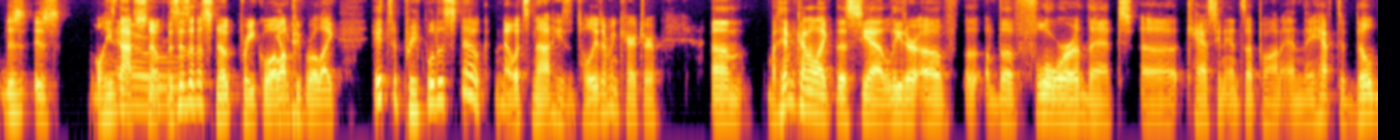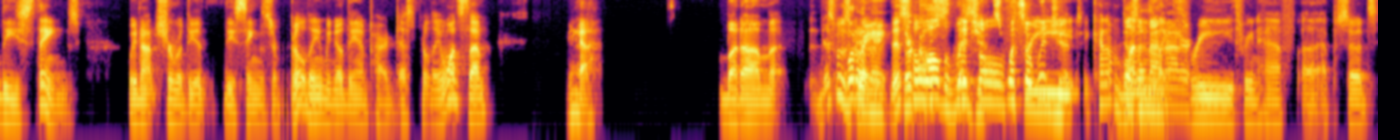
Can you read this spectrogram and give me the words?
This is well, he's no. not Snoke. This isn't a Snoke prequel. A lot of people are like, it's a prequel to Snoke. No, it's not. He's a totally different character. Um, but him kind of like this, yeah, leader of of the floor that uh Cassian ends up on, and they have to build these things. We're not sure what the these things are building. We know the Empire desperately wants them. Yeah. But um this was what great. This They're whole, called widgets. What's three, a widget? It kind of blended like matter. three, three and a half uh, episodes.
